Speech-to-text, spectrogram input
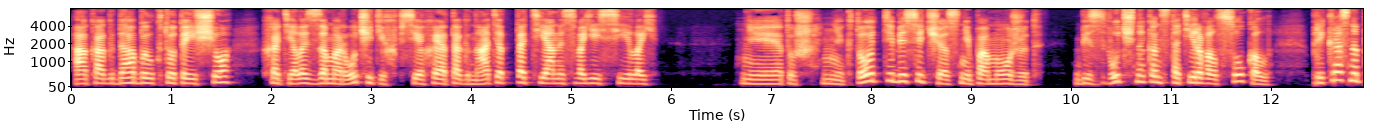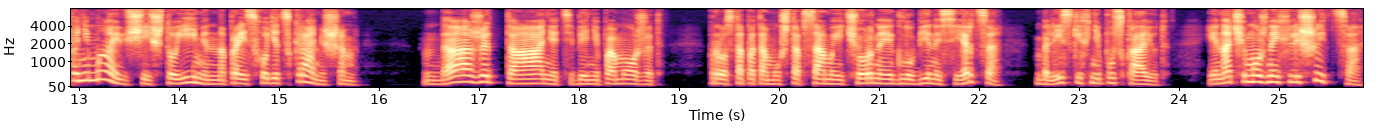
А когда был кто-то еще, хотелось заморочить их всех и отогнать от Татьяны своей силой. «Нет уж, никто тебе сейчас не поможет», — беззвучно констатировал Сокол, прекрасно понимающий, что именно происходит с Крамишем. «Даже Таня тебе не поможет, просто потому что в самые черные глубины сердца близких не пускают, иначе можно их лишиться.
